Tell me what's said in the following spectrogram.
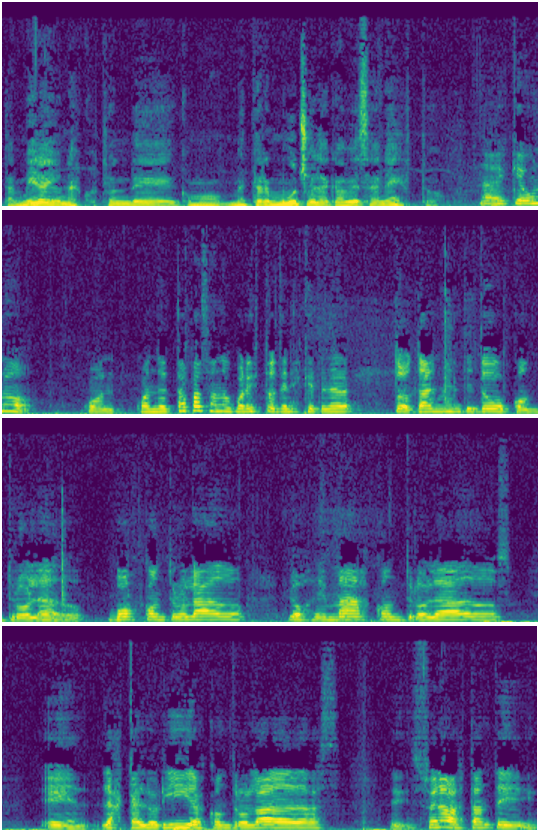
también hay una cuestión de como meter mucho la cabeza en esto. No, es que uno, cuando, cuando está pasando por esto, tenés que tener totalmente todo controlado. Vos controlado, los demás controlados, eh, las calorías controladas. Eh, suena bastante,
